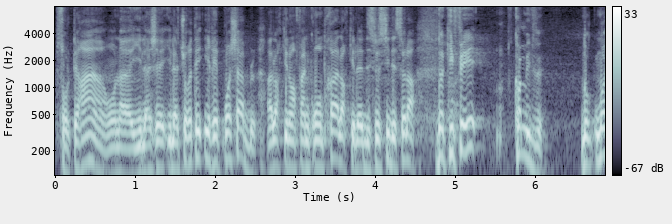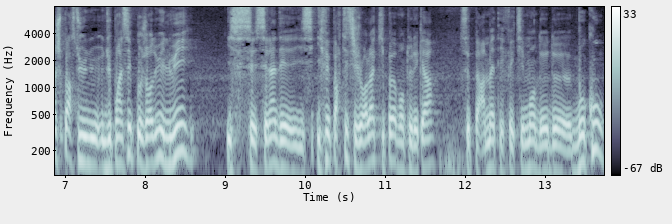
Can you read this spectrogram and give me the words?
sur le terrain, on a, il, a, il a toujours été irréprochable, alors qu'il est en fin de contrat, alors qu'il a des ceci, des cela. Donc il fait comme il veut. Donc moi je pars du, principe qu'aujourd'hui, lui, il, c'est, l'un des, il fait partie de ces joueurs-là qui peuvent en tous les cas se permettre effectivement de, beaucoup.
